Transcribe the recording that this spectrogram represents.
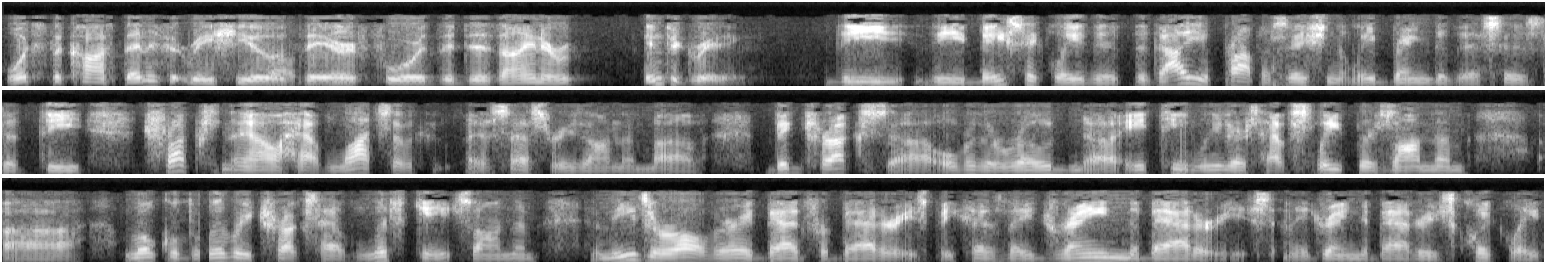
What's the cost benefit ratio there for the designer integrating? The the basically the, the value proposition that we bring to this is that the trucks now have lots of accessories on them. Uh, big trucks, uh, over the road, uh, 18 wheelers have sleepers on them. Uh, local delivery trucks have lift gates on them, and these are all very bad for batteries because they drain the batteries and they drain the batteries quickly,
